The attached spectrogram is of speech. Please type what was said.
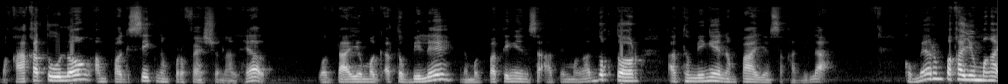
makakatulong ang pag-seek ng professional help. Huwag tayo mag-atubili na magpatingin sa ating mga doktor at humingi ng payo sa kanila. Kung meron pa kayong mga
